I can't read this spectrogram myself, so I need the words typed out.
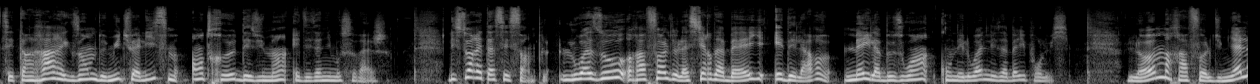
C'est un rare exemple de mutualisme entre des humains et des animaux sauvages. L'histoire est assez simple. L'oiseau raffole de la cire d'abeille et des larves, mais il a besoin qu'on éloigne les abeilles pour lui. L'homme raffole du miel,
